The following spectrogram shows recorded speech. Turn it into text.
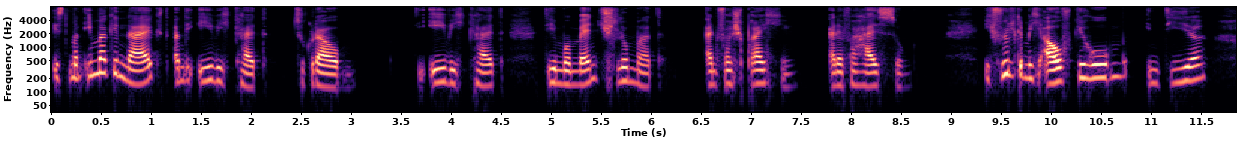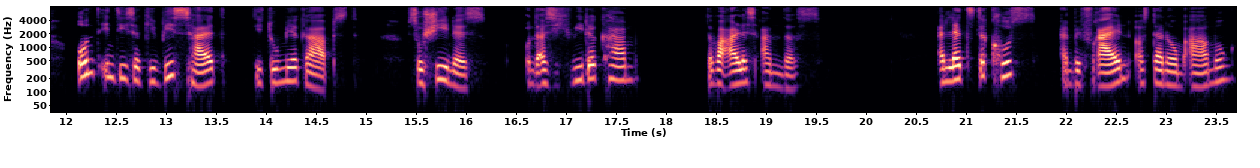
ist man immer geneigt, an die Ewigkeit zu glauben. Die Ewigkeit, die im Moment schlummert, ein Versprechen, eine Verheißung. Ich fühlte mich aufgehoben in dir und in dieser Gewissheit, die du mir gabst. So schien es, und als ich wiederkam, da war alles anders. Ein letzter Kuss, ein Befreien aus deiner Umarmung,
